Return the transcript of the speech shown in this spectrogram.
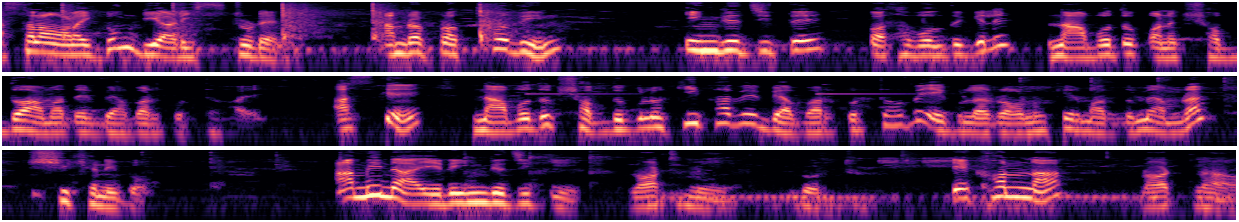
আসসালামু আলাইকুম ডিয়ার স্টুডেন্ট। আমরা প্রত্যেকদিন ইংরেজিতে কথা বলতে গেলে নাবোধক অনেক শব্দ আমাদের ব্যবহার করতে হয়। আজকে নাবোধক শব্দগুলো কীভাবে ব্যবহার করতে হবে এগুলো রণকের মাধ্যমে আমরা শিখে নিব। আমি না এর ইংরেজি কি? নট মি গুড এখন না? Not now.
